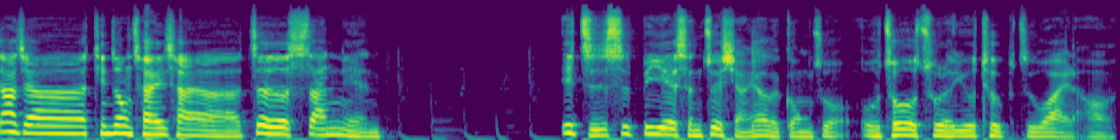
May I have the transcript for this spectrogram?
大家听众猜一猜啊，这三年一直是毕业生最想要的工作。我除了除了 YouTube 之外了哦，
